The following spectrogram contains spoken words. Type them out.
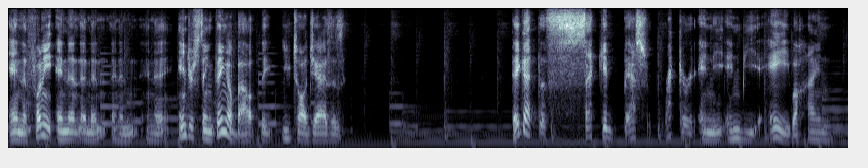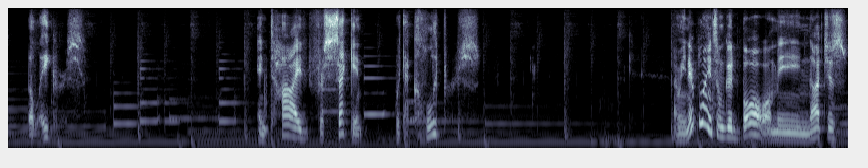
And the funny and then and then and, and the interesting thing about the Utah Jazz is they got the second best record in the NBA behind the Lakers, and tied for second with the Clippers. I mean, they're playing some good ball. I mean, not just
